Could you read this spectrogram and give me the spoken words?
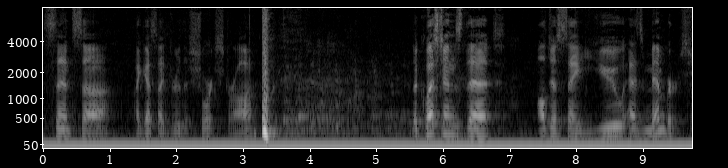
since uh, I guess I drew the short straw, the questions that I'll just say you as members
